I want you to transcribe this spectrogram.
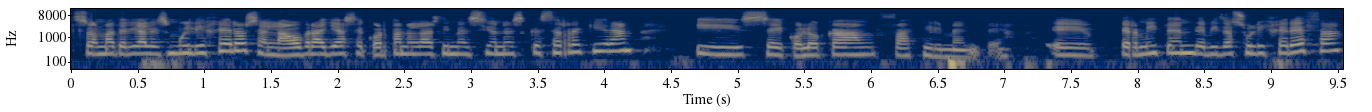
son materiales muy ligeros, en la obra ya se cortan a las dimensiones que se requieran y se colocan fácilmente. Eh, permiten, debido a su ligereza,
